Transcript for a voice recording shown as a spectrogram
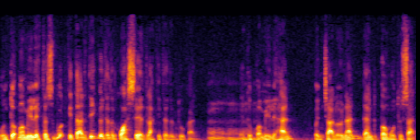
untuk memilih tersebut kita ada tiga jawatan kuasa yang telah kita tentukan. Mm, mm, Itu pemilihan, pencalonan dan pemutusan.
